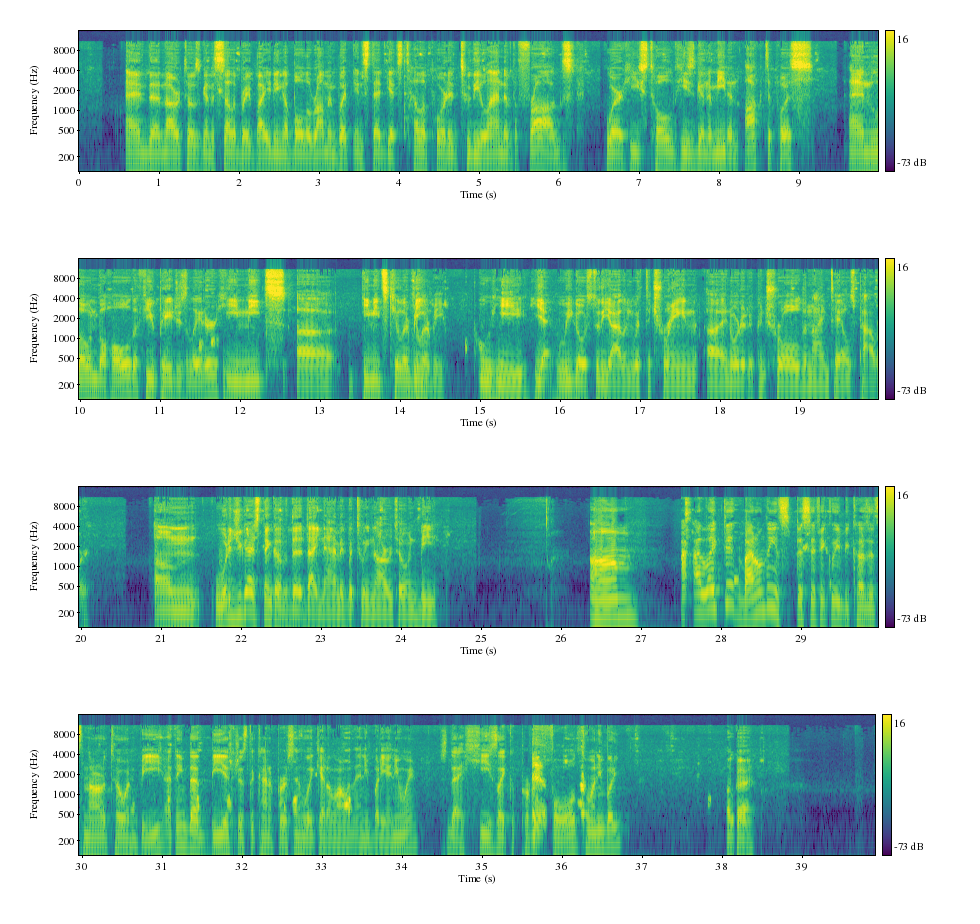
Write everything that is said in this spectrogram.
and uh, Naruto is going to celebrate by eating a bowl of ramen, but instead gets teleported to the land of the frogs, where he's told he's going to meet an octopus. And lo and behold, a few pages later, he meets uh, he meets Killer Bee, Killer Bee. who he yeah who he goes to the island with to train uh, in order to control the Nine Tails power. Um, what did you guys think of the dynamic between Naruto and B? Um, I, I liked it, but I don't think it's specifically because it's Naruto and B. I think that B is just the kind of person who would get along with anybody anyway. So that he's like a perfect Yeah. fold to anybody. Okay.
